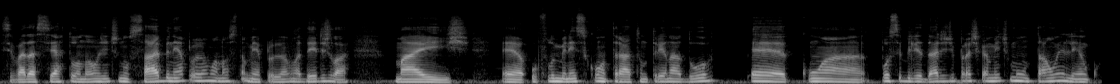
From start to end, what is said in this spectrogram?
Se vai dar certo ou não, a gente não sabe, nem é problema nosso também, é problema deles lá. Mas é, o Fluminense contrata um treinador é, com a possibilidade de praticamente montar um elenco.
